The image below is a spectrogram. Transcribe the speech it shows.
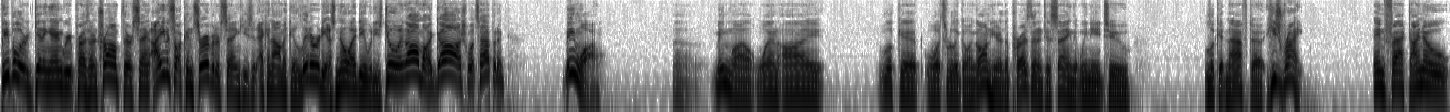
people are getting angry at President Trump. They're saying, I even saw conservatives saying he's an economic illiterate. He has no idea what he's doing. Oh my gosh, what's happening? Meanwhile, Meanwhile, when I look at what's really going on here, the president is saying that we need to look at NAFTA. He's right. In fact, I know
